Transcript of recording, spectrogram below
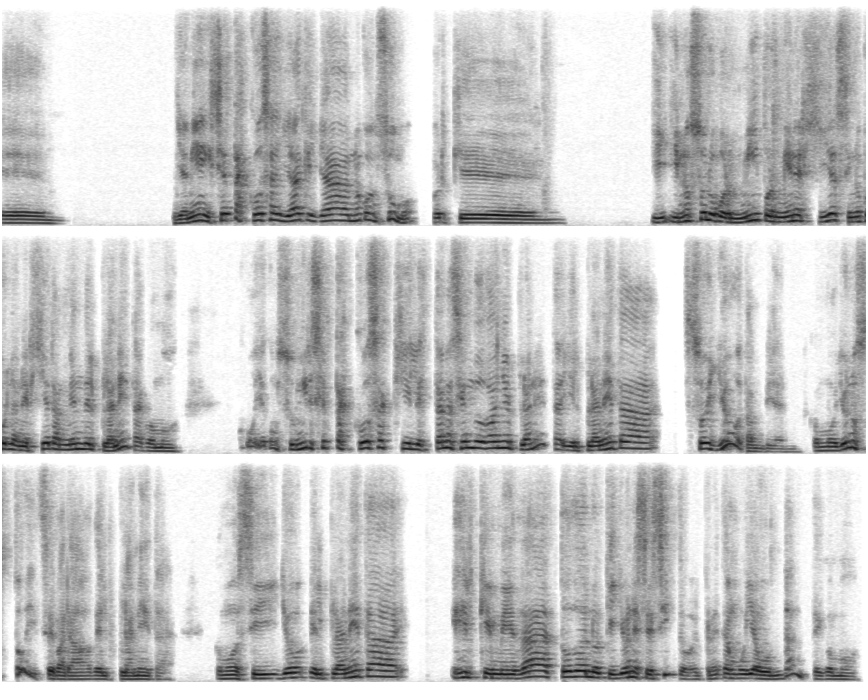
Eh, y a mí hay ciertas cosas ya que ya no consumo, porque... Y, no solo por mí, por mi energía, sino por la energía también del planeta, como voy a consumir ciertas cosas que le están haciendo daño al planeta, y el planeta soy yo también, como yo no estoy separado del planeta, como si yo, el planeta es el que me da todo lo que yo necesito. El planeta es muy abundante, como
